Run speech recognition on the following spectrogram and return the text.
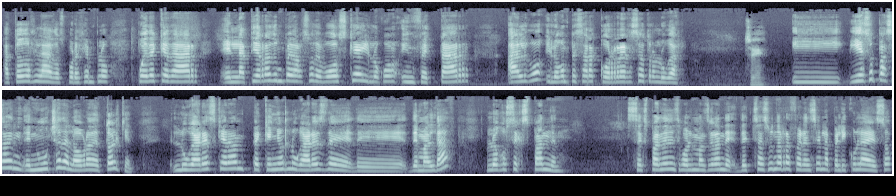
a todos lados. Por ejemplo, puede quedar en la tierra de un pedazo de bosque y luego infectar algo y luego empezar a correrse a otro lugar. Sí. Y, y eso pasa en, en mucha de la obra de Tolkien. Lugares que eran pequeños lugares de, de, de maldad, luego se expanden. Se expanden y se vuelven más grandes. De hecho, hace una referencia en la película a eso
